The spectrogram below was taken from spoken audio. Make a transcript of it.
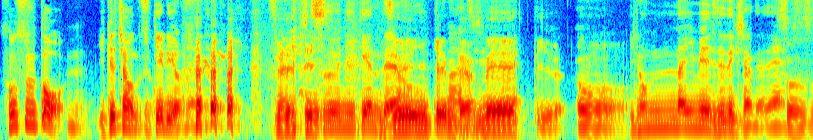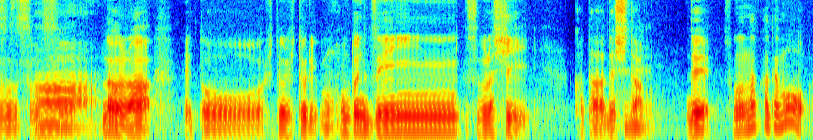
そうすると、うん、いけちゃうんですよ。いけるよね。全員。普通にいけんだよ。全員いけんだよねで。っていう、うん、いろんなイメージ出てきちゃうんだよね。そうそうそうそうあだからえっと一人一人もう本当に全員素晴らしい方でした、うん。でその中でも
